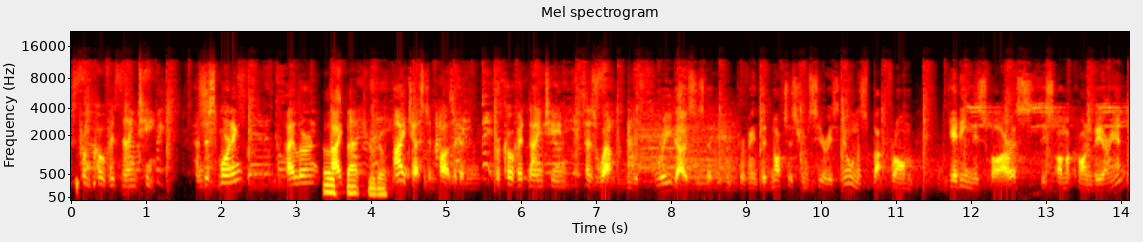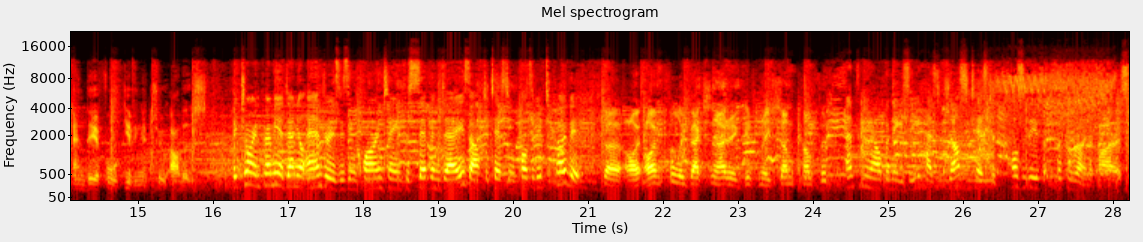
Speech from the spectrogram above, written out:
from COVID 19. And this morning, I learned Oh, I, Fat Trudeau. I tested positive for COVID 19 as well. With three doses that you can prevent it not just from serious illness, but from getting this virus, this Omicron variant, and therefore giving it to others. Victorian Premier Daniel Andrews is in quarantine for seven days after testing positive to COVID. So I, I'm fully vaccinated. It gives me some comfort. Anthony Albanese has just tested positive for coronavirus.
